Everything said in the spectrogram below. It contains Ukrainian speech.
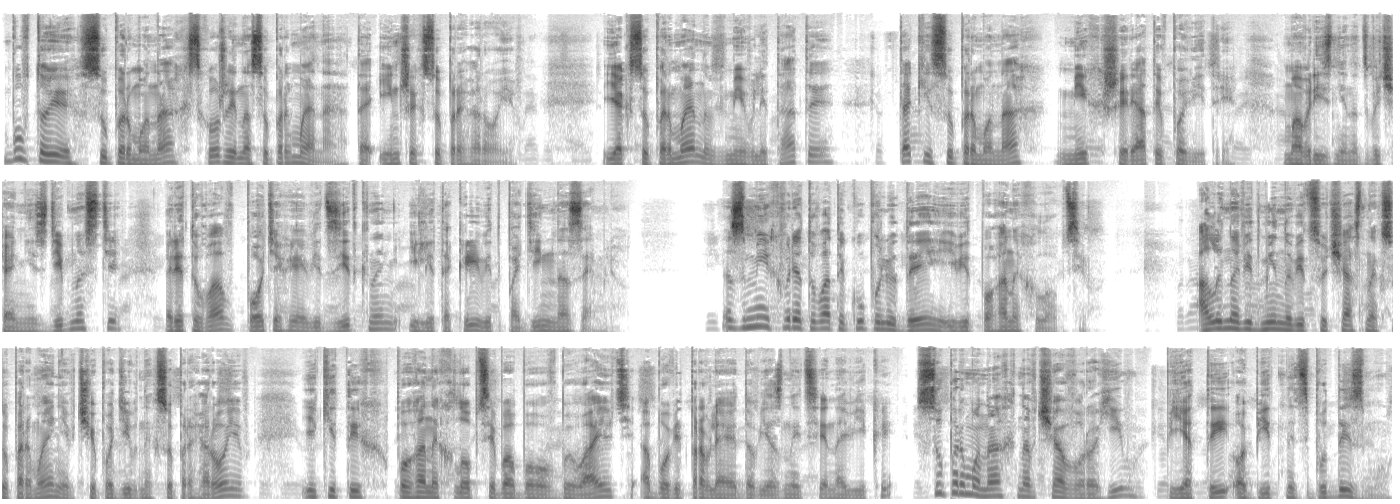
Був той супермонах, схожий на супермена та інших супергероїв. Як супермен вмів літати, так і супермонах міг ширяти в повітрі, мав різні надзвичайні здібності, рятував потяги від зіткнень і літаки від падінь на землю. Зміг врятувати купу людей і від поганих хлопців. Але на відміну від сучасних суперменів чи подібних супергероїв, які тих поганих хлопців або вбивають, або відправляють до в'язниці навіки, супермонах навчав ворогів п'яти обітниць буддизму,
